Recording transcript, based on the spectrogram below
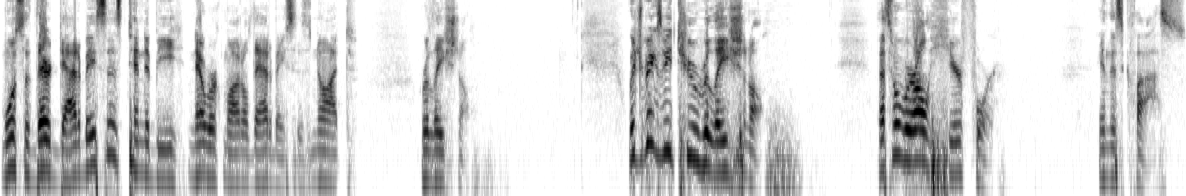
most of their databases tend to be network model databases, not relational. Which brings me to relational. That's what we're all here for in this class.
